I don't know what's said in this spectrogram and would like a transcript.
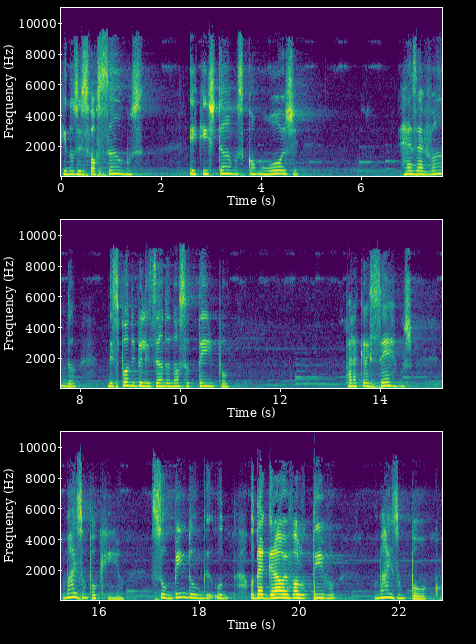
que nos esforçamos e que estamos como hoje reservando, disponibilizando o nosso tempo para crescermos mais um pouquinho, subindo o, o, o degrau evolutivo mais um pouco.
